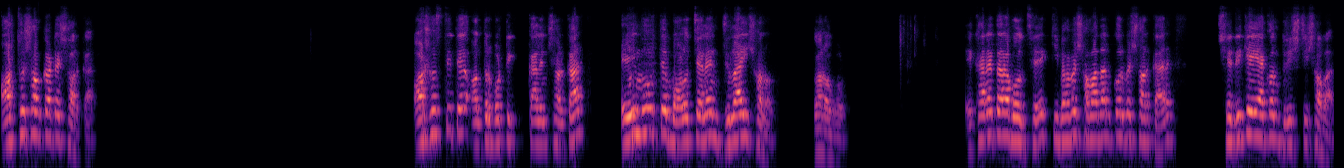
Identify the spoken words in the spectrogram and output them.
অর্থ সংকটে সরকার। অস্বস্তিতে অন্তর্বর্তীকালীন সরকার, এই মুহূর্তে বড় চ্যালেঞ্জ জুলাই সনদ, গণভোট। এখানে তারা বলছে, কীভাবে সমাধান করবে সরকার, সেদিকেই এখন দৃষ্টি সবার।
